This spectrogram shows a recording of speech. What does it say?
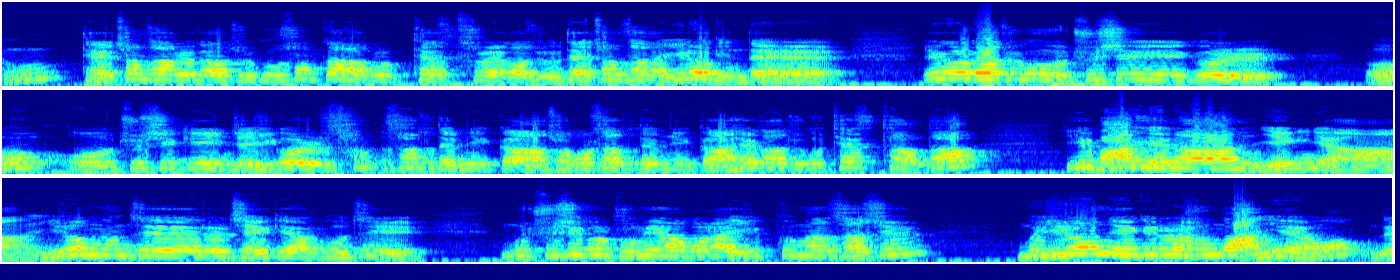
응? 대천사를 가지고 손가락으로 테스트를 해가지고 대천사가 1억인데, 이걸 가지고 주식을 어, 어, 주식이 이제 이걸 사, 사도 됩니까? 저걸 사도 됩니까? 해가지고 테스트한다? 이게 말이 되는 얘기냐? 이런 문제를 제기한 거지. 뭐 주식을 구매하거나 입금한 사실? 뭐 이런 얘기를 한 거 아니에요. 네,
